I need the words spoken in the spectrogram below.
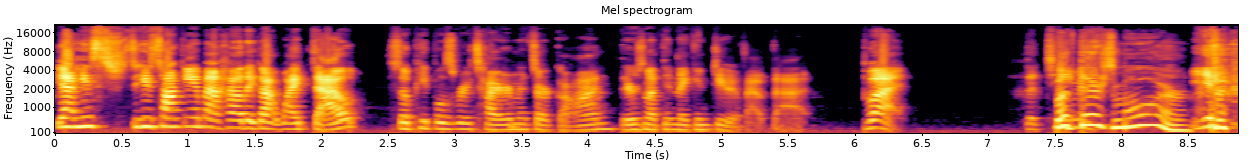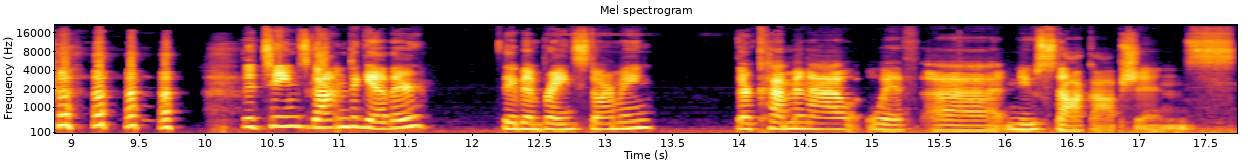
yeah, he's he's talking about how they got wiped out, so people's retirements are gone. There's nothing they can do about that. But the team But there's more. Yeah. the team's gotten together. They've been brainstorming. They're coming out with uh, new stock options.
